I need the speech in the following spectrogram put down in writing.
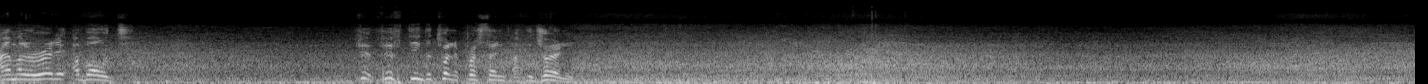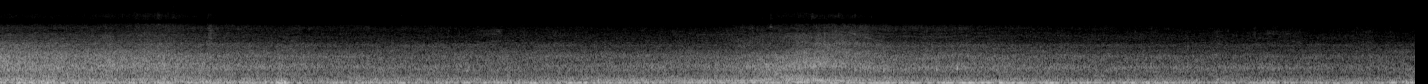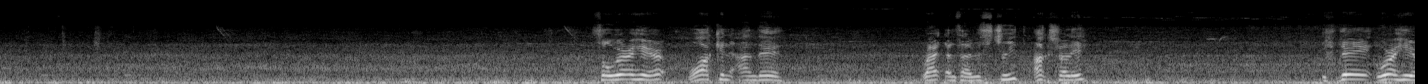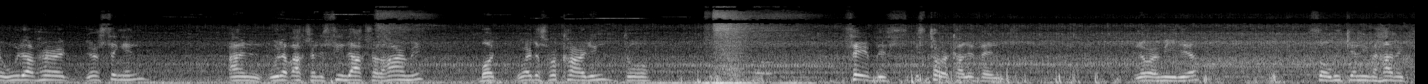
I'm already about 15 to 20 percent of the journey So we're here walking on the right hand side of the street. Actually, if they were here, would have heard their singing and would have actually seen the actual army. But we're just recording to save this historical event in our media so we can even have it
